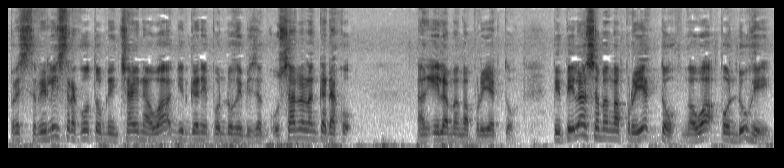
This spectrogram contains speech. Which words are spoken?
press release ra kutob ning China wa gid gani pondohi bisag usa na lang kadako ang ilang mga proyekto. Pipila sa mga proyekto nga wa ponduhi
